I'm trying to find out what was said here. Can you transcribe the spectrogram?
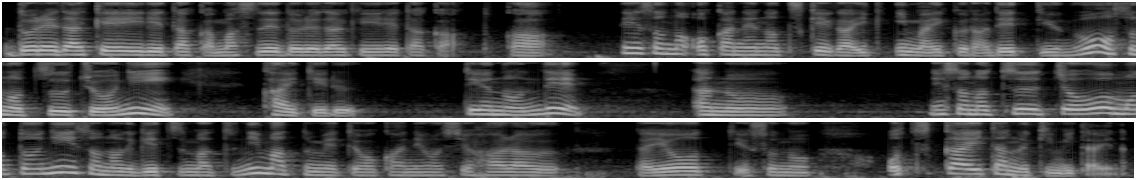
どれだけ入れたか、マスでどれだけ入れたかとか、で、そのお金の付けが今いくらでっていうのをその通帳に書いてるっていうので、あの、ね、その通帳をもとにその月末にまとめてお金を支払うだよっていう、そのお使い狸みたいな。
